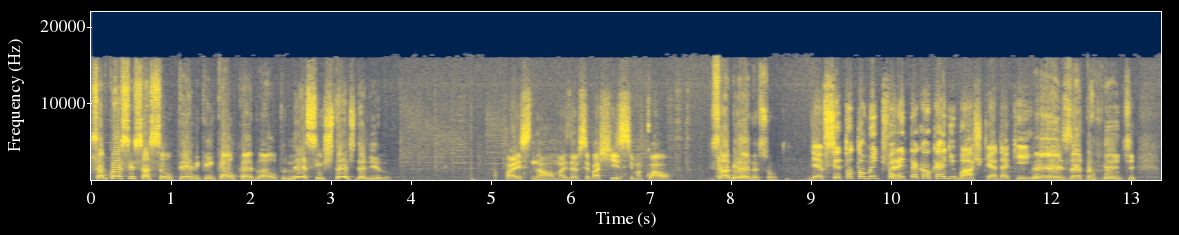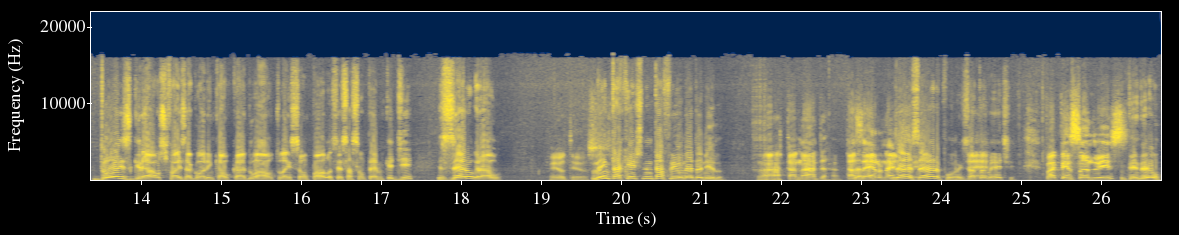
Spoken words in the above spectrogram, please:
Sabe qual é a sensação térmica em Calcaia do Alto nesse instante, Danilo? Rapaz, não, mas deve ser baixíssima. Qual? Sabe, Anderson? Deve ser totalmente diferente da calcaia de baixo, que é a daqui. É, exatamente. 2 graus faz agora em Calcado Alto, lá em São Paulo, a sensação térmica é de 0 grau. Meu Deus. Nem tá quente, nem tá frio, né, Danilo? Ah, tá nada. Tá zero, né? É gente? zero, pô, exatamente. Vai pensando isso. Entendeu?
